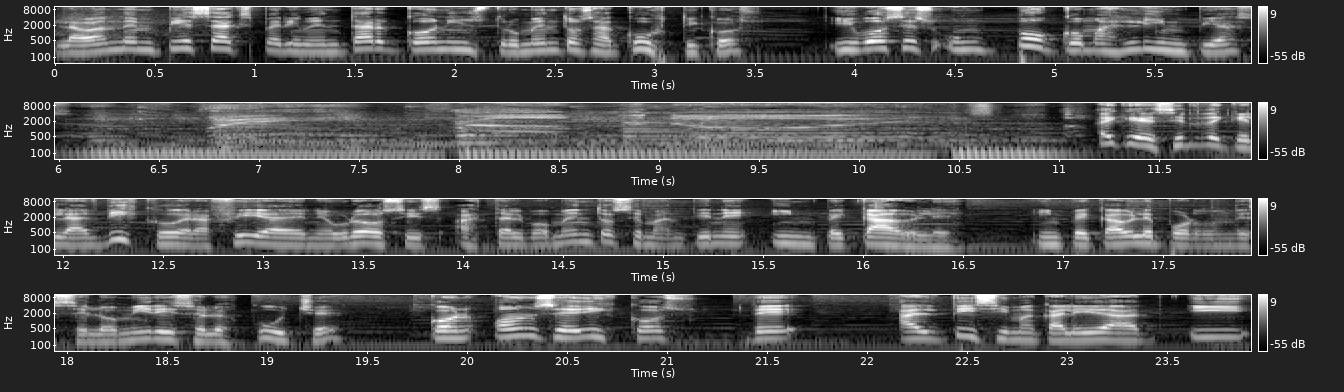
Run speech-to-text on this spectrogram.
la banda empieza a experimentar con instrumentos acústicos y voces un poco más limpias. Hay que decir de que la discografía de Neurosis hasta el momento se mantiene impecable, impecable por donde se lo mire y se lo escuche, con 11 discos de altísima calidad y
